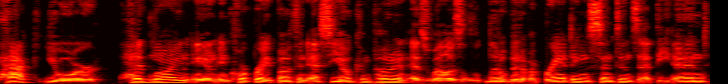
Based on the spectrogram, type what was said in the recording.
Hack your headline and incorporate both an SEO component as well as a little bit of a branding sentence at the end.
